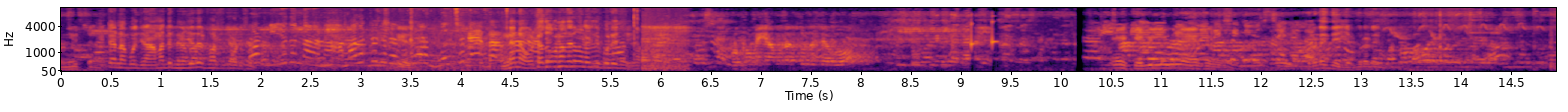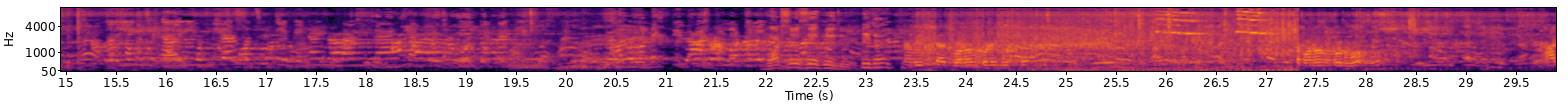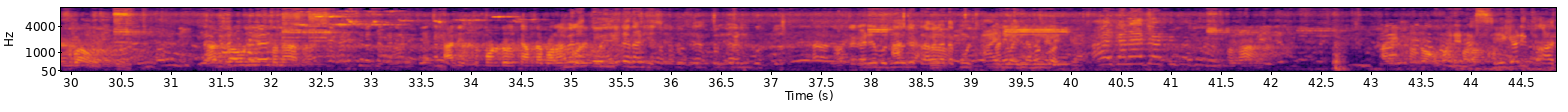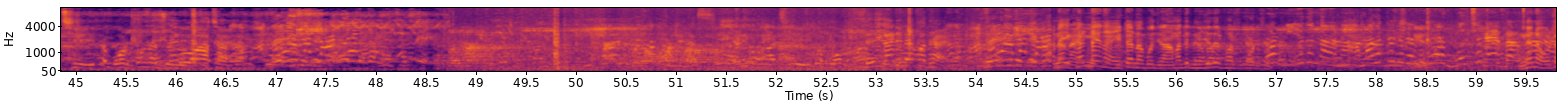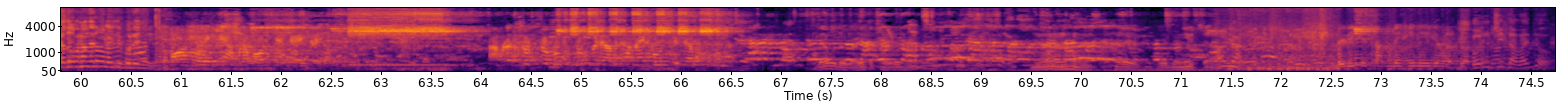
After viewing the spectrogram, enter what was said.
নিউজ চ্যানেল এটা না বলছি আমাদের নিজেদের ফার্স্ট পড়েছে নিজেদের না না যেটা বলছে না। না না ওটা তো ওনাদের চয়েস করেছে। প্রথমেই আমরা চলে যাব। ওই কেবিল লোকগুলো আছে। পুরোটাই দিয়েছে পুরোটাই হচ্ছে বাংলা কলকাতা নিউজ আরও অনেক হোয়াটসঅ্যাপে শেয়ার করে দিবি। বিশ্বাস বরণ করে নিচ্ছে। বরণ করব। ঘাটবাউ। ঘাটবাউ নিয়ে শোনা আনিস মন্ডলকে আমরা বরণ করে নিচ্ছি সে গাড়ি তো আছে এটা বরকন্যার জন্য আচ্ছা না এখানটায় না এটা না বলছেন আমাদের নিজেদের ফার্স্ট পড়েছে না না আমাদেরটা যেটা ওরা বলছে না না না ওটা তো ওনাদের আমরা মঞ্চে চাইছি আমরা যাব তো গাড়িতে ছাড়বো না। না না নিউজ চ্যানেল সামনে এগিয়ে নিয়ে যাওয়ার সঞ্চিতা তো?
